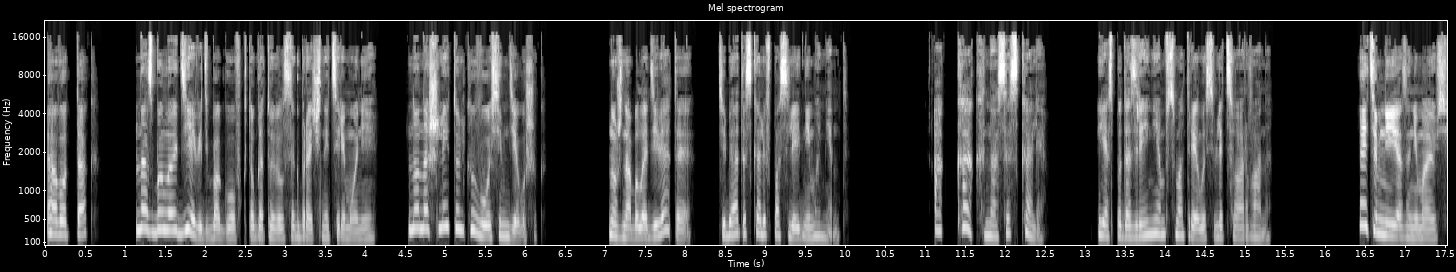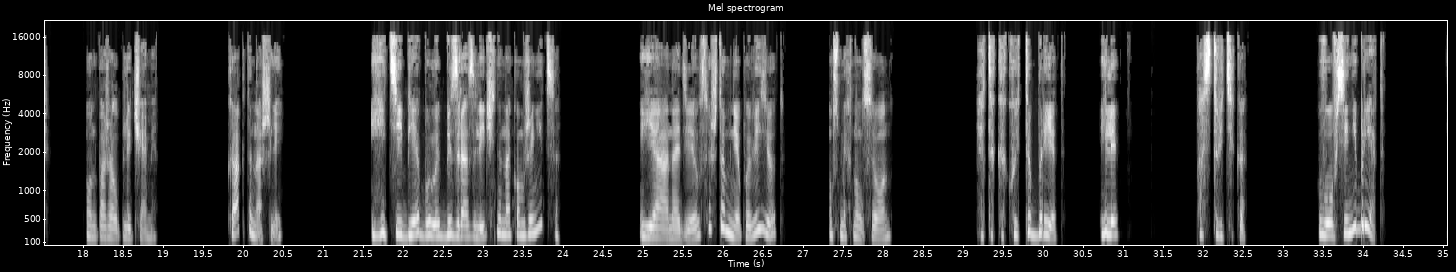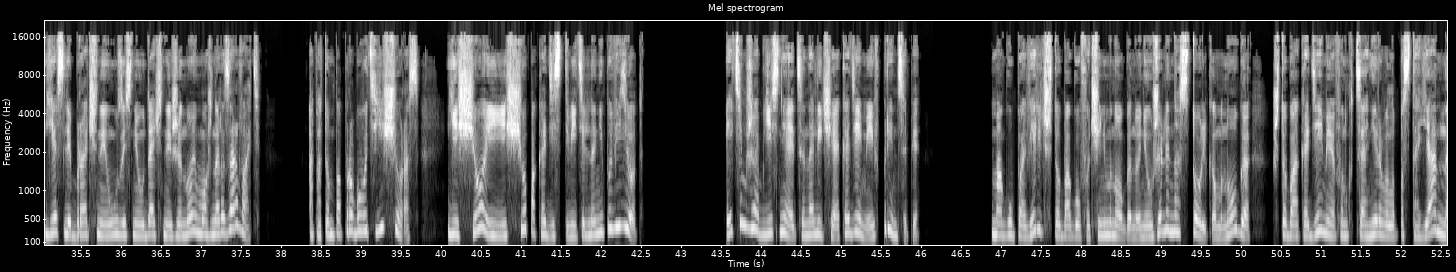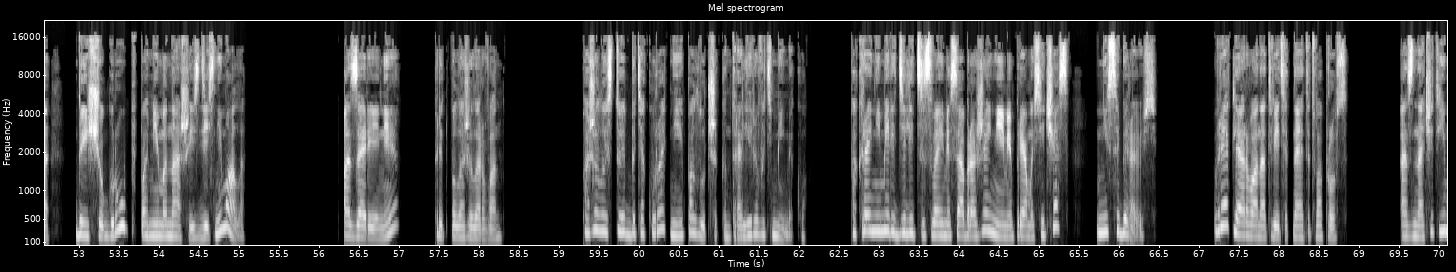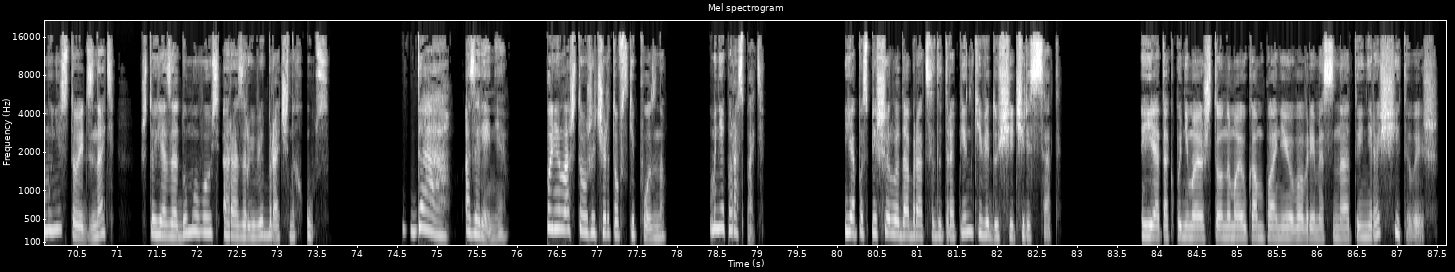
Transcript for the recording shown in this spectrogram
А вот так. Нас было девять богов, кто готовился к брачной церемонии. Но нашли только восемь девушек. Нужна была девятая, тебя отыскали в последний момент. А как нас искали? Я с подозрением всмотрелась в лицо Арвана. «Этим не я занимаюсь», — он пожал плечами. «Как-то нашли». «И тебе было безразлично, на ком жениться?» «Я надеялся, что мне повезет», — усмехнулся он. «Это какой-то бред. Или... Постойте-ка. Вовсе не бред. Если брачные узы с неудачной женой можно разорвать, а потом попробовать еще раз, еще и еще, пока действительно не повезет. Этим же объясняется наличие Академии в принципе. Могу поверить, что богов очень много, но неужели настолько много, чтобы Академия функционировала постоянно, да еще групп, помимо нашей, здесь немало? «Озарение?» — предположил Арван. «Пожалуй, стоит быть аккуратнее и получше контролировать мимику. По крайней мере, делиться своими соображениями прямо сейчас не собираюсь. Вряд ли Арван ответит на этот вопрос. А значит, ему не стоит знать, что я задумываюсь о разрыве брачных уз. Да, озарение. Поняла, что уже чертовски поздно. Мне пора спать. Я поспешила добраться до тропинки, ведущей через сад. «Я так понимаю, что на мою компанию во время сна ты не рассчитываешь?»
